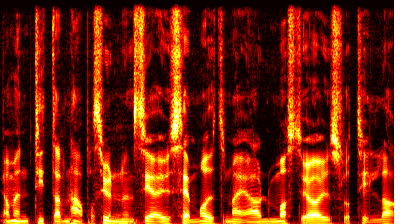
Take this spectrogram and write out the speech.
ja men titta den här personen ser ju sämre ut än mig, ja då måste jag ju slå till där.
